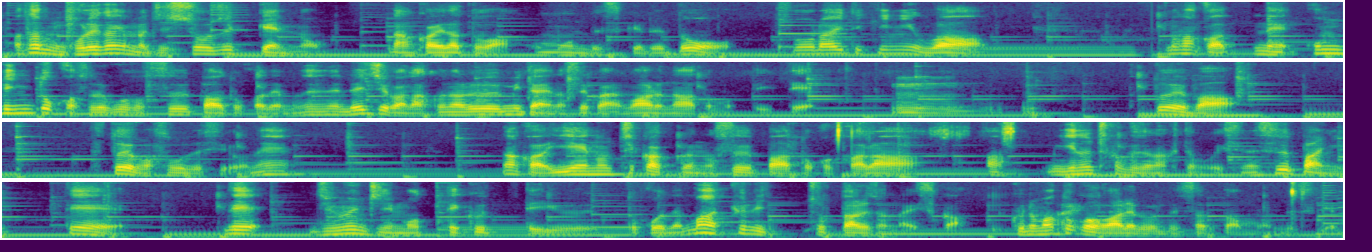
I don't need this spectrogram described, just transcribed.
まあ多分これが今実証実験の段階だとは思うんですけれど、将来的には、まあなんかね、コンビニとかそれこそスーパーとかでも全然レジがなくなるみたいな世界もあるなと思っていて、うん。例えば、例えばそうですよね。なんか家の近くのスーパーとかから、あ、家の近くじゃなくてもいいですね。スーパーに行って、で、自分家に持ってくっていうところで、まあ距離ちょっとあるじゃないですか。車とかがあれば別だとは思うんですけど、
